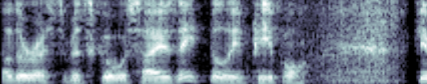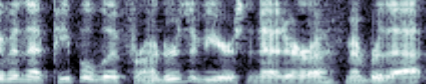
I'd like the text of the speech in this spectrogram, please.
Other estimates go as high as eight billion people. Given that people lived for hundreds of years in that era, remember that,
